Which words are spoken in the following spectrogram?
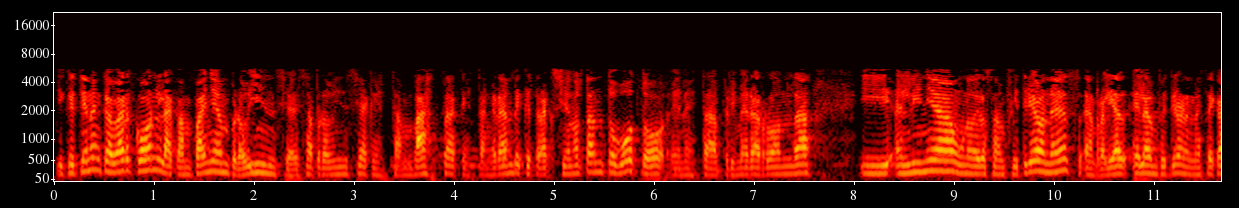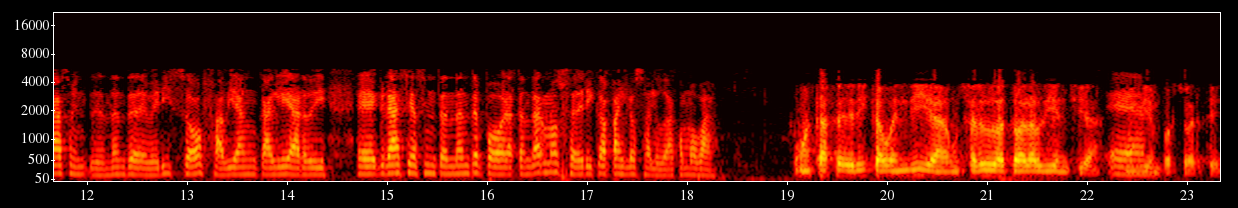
y que tienen que ver con la campaña en provincia, esa provincia que es tan vasta, que es tan grande, que traccionó tanto voto en esta primera ronda y en línea, uno de los anfitriones, en realidad el anfitrión en este caso, intendente de Berizo, Fabián Cagliardi. Eh, gracias, intendente, por atendernos. Federica Paz lo saluda. ¿Cómo va? ¿Cómo está, Federica? Buen día. Un saludo a toda la audiencia. Muy eh, bien, por suerte.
